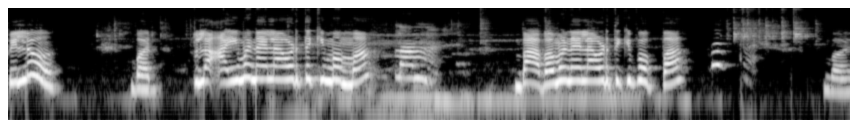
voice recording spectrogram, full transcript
पिल्लू? बर. तुला आई म्हणायला आवडतं की मम्मा. बाबा म्हणायला आवडतं की पप्पा? बर.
